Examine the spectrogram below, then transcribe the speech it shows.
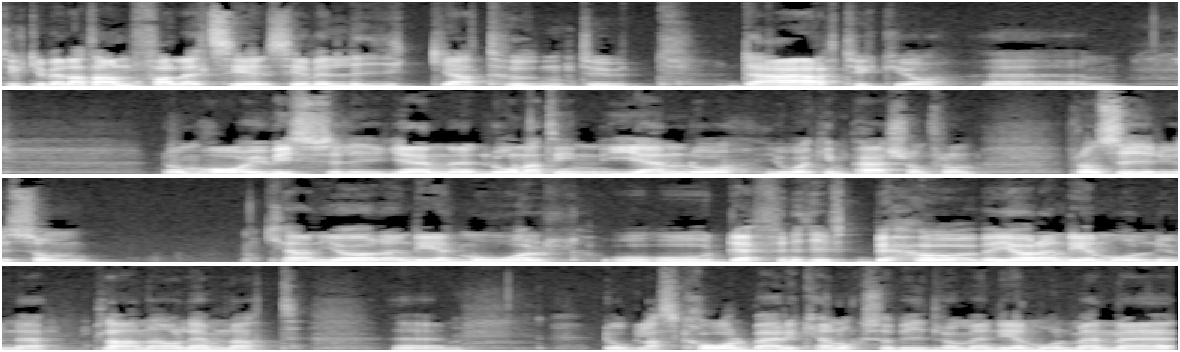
tycker väl att anfallet ser, ser väl lika tunt ut där, tycker jag. Ehm, de har ju visserligen lånat in igen då Joakim Persson från, från Sirius som kan göra en del mål och, och definitivt behöver göra en del mål nu när Plana har lämnat. Ehm, Douglas Karlberg kan också bidra med en del mål men eh,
